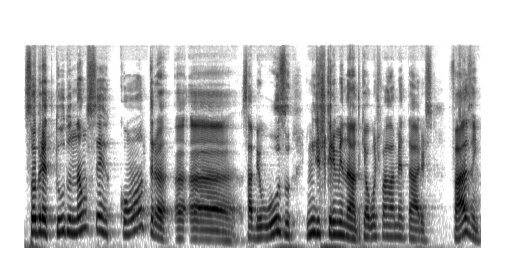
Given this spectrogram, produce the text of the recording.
sobretudo, não ser contra uh, sabe, o uso indiscriminado que alguns parlamentares fazem,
